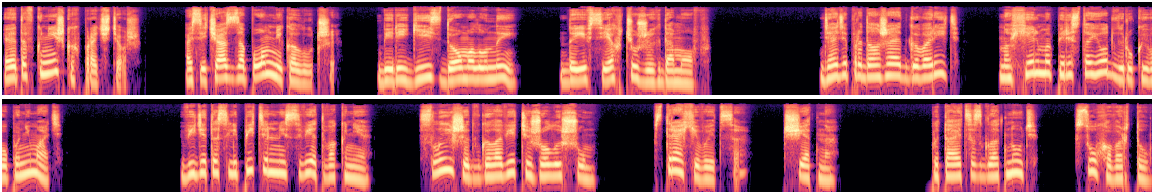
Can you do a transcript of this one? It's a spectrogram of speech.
«Это в книжках прочтешь. А сейчас запомни-ка лучше. Берегись дома Луны, да и всех чужих домов». Дядя продолжает говорить, но Хельма перестает вдруг его понимать. Видит ослепительный свет в окне, слышит в голове тяжелый шум, встряхивается, тщетно. Пытается сглотнуть, сухо во рту.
